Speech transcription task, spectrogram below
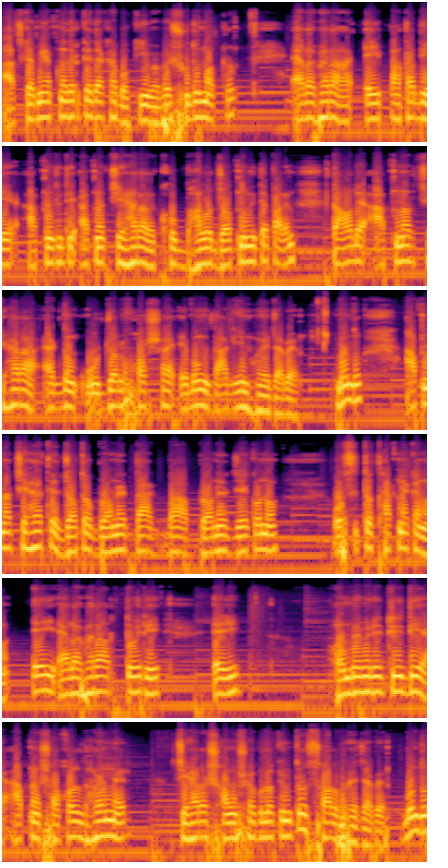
আজকে আমি আপনাদেরকে দেখাবো কীভাবে শুধুমাত্র অ্যালোভেরা এই পাতা দিয়ে আপনি যদি আপনার চেহারার খুব ভালো যত্ন নিতে পারেন, তাহলে আপনার চেহারা একদম উজ্জ্বল, ফর্সা এবং দাগহীন হয়ে যাবে। বন্ধু, আপনার চেহারাতে যত ব্রণের দাগ বা ব্রণের যে কোনো অস্তিত্ব থাক না কেন, এই অ্যালোভেরার তৈরি এই হোম রেমেডিটি দিয়ে আপনার সকল ধরনের চেহারার সমস্যাগুলো কিন্তু সলভ হয়ে যাবে। বন্ধু,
